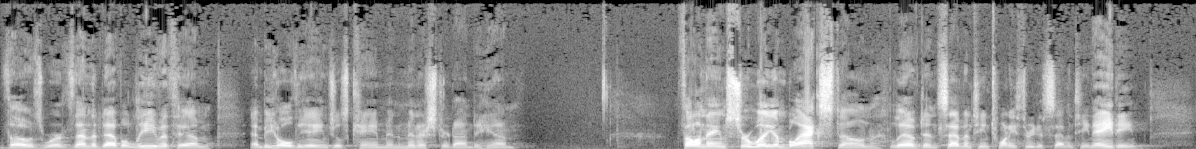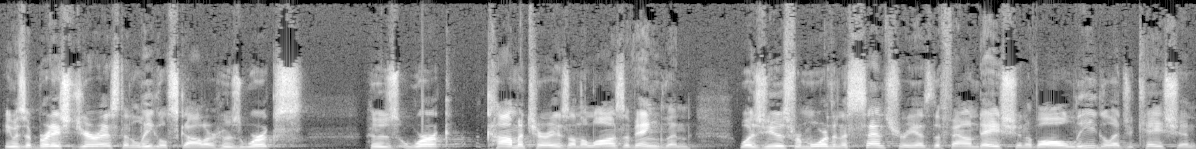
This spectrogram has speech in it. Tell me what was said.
those words. Then the devil leaveth him, and behold, the angels came and ministered unto him. A fellow named Sir William Blackstone lived in 1723 to 1780. He was a British jurist and legal scholar whose works, whose work commentaries on the laws of England was used for more than a century as the foundation of all legal education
